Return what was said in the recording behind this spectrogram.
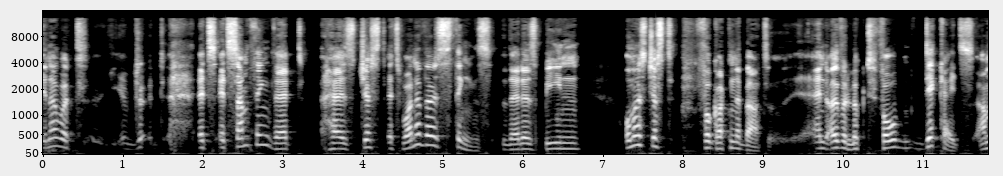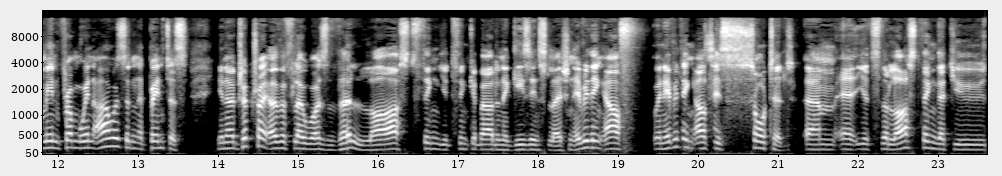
you know what? It's it's something that has just it's one of those things that has been almost just forgotten about and overlooked for decades. I mean, from when I was an apprentice, you know, drip tray overflow was the last thing you'd think about in a geyser installation. Everything else, when everything else is sorted, um, uh, it's the last thing that you,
